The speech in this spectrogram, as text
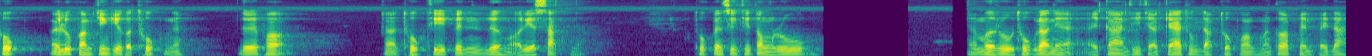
ทุกให้รู้ความจริงเกี่ยวกับทุกนะโดยเพราะทุกที่เป็นเรื่องของอริยสัจนะทุกเป็นสิ่งที่ต้องรู้เมื่อรู้ทุกแล้วเนี่ยไอการที่จะแก้ทุกดับทุกมันก็เป็นไปได้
